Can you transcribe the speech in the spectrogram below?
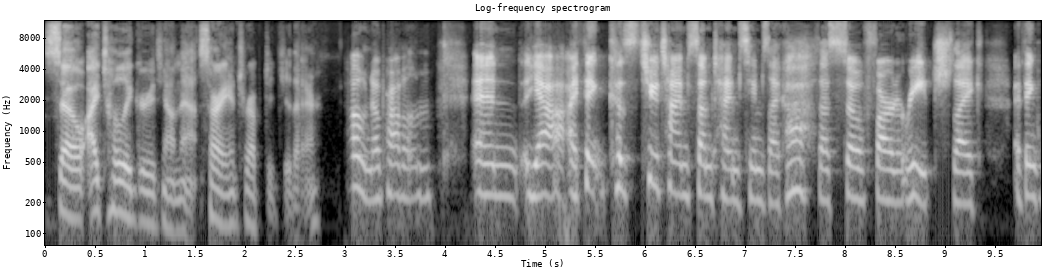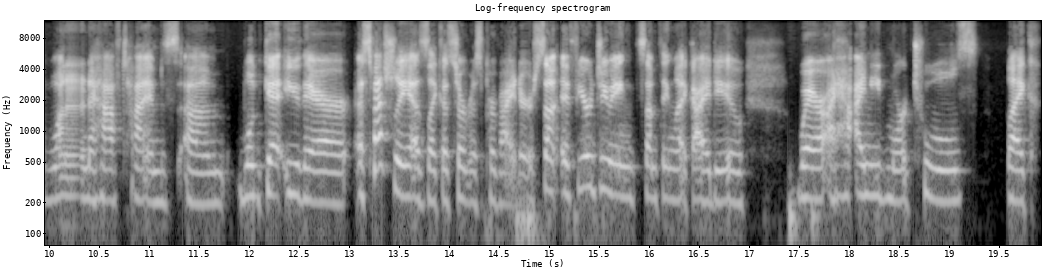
So I totally agree with you on that. Sorry, I interrupted you there. Oh, no problem. And yeah, I think because two times sometimes seems like, oh, that's so far to reach. Like, I think one and a half times um, will get you there, especially as like a service provider. So if you're doing something like I do, where I, I need more tools like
